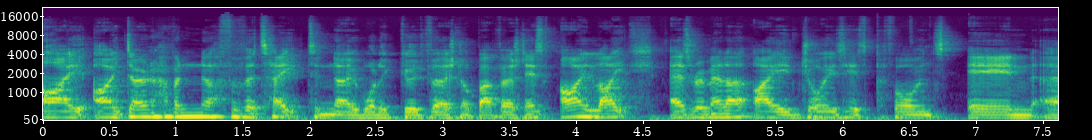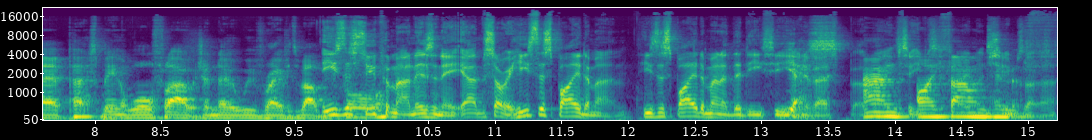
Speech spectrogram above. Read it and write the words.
I I don't have enough of a tape to know what a good version or bad version is. I like Ezra Miller. I enjoyed his performance in uh, Perks of Being a Wallflower, which I know we've raved about. He's the. Superman, isn't he? I'm sorry, he's the Spider Man. He's the Spider Man of the DC universe. Yes, but and I found him like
